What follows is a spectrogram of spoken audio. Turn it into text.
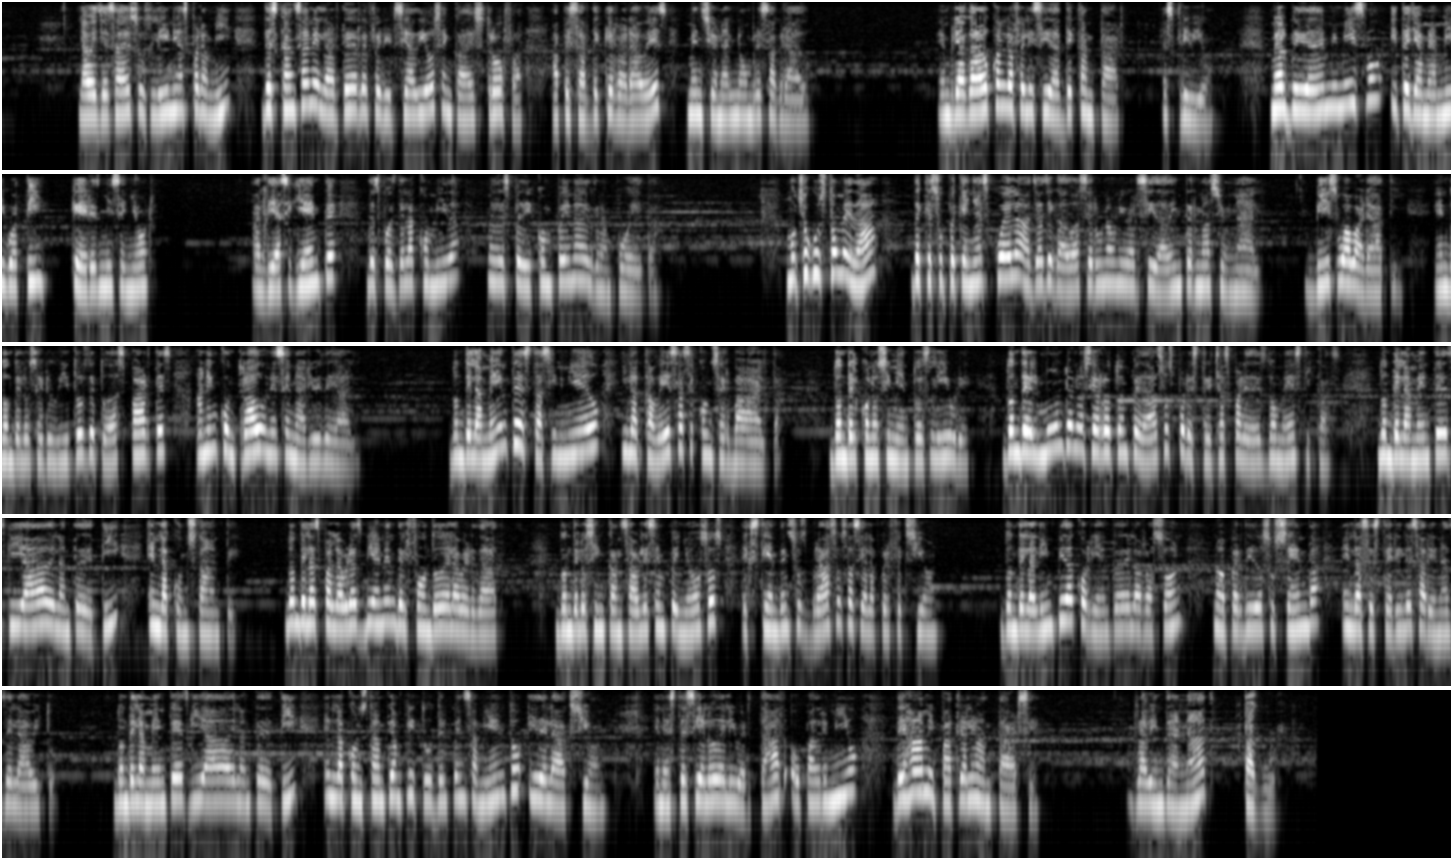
La belleza de sus líneas para mí descansa en el arte de referirse a Dios en cada estrofa, a pesar de que rara vez menciona el nombre sagrado. Embriagado con la felicidad de cantar, escribió, me olvidé de mí mismo y te llamé amigo a ti, que eres mi Señor. Al día siguiente, después de la comida, me despedí con pena del gran poeta. Mucho gusto me da de que su pequeña escuela haya llegado a ser una universidad internacional, Viswa Bharati, en donde los eruditos de todas partes han encontrado un escenario ideal, donde la mente está sin miedo y la cabeza se conserva alta, donde el conocimiento es libre, donde el mundo no se ha roto en pedazos por estrechas paredes domésticas, donde la mente es guiada delante de ti en la constante, donde las palabras vienen del fondo de la verdad, donde los incansables empeñosos extienden sus brazos hacia la perfección, donde la límpida corriente de la razón no ha perdido su senda en las estériles arenas del hábito, donde la mente es guiada delante de ti en la constante amplitud del pensamiento y de la acción. En este cielo de libertad, oh Padre mío, deja a mi patria levantarse. Rabindranath Tagore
